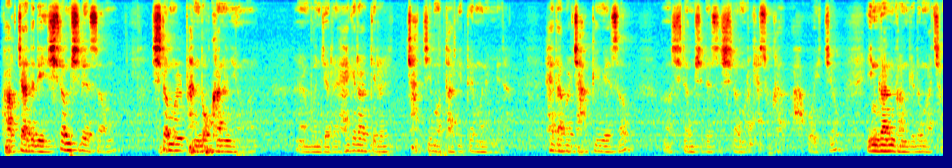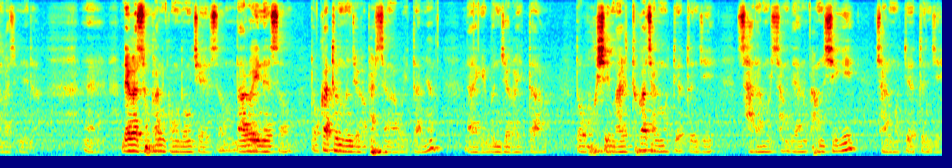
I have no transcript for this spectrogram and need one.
과학자들이 실험실에서 실험을 반복하는 이유는 문제를 해결할 길을 찾지 못하기 때문입니다. 해답을 찾기 위해서 어, 실험실에서 실험을 계속하고 있죠. 인간관계도 마찬가지입니다. 예, 내가 속한 공동체에서 나로 인해서 똑같은 문제가 발생하고 있다면 나에게 문제가 있다. 또 혹시 말투가 잘못되었든지 사람을 상대하는 방식이 잘못되었든지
